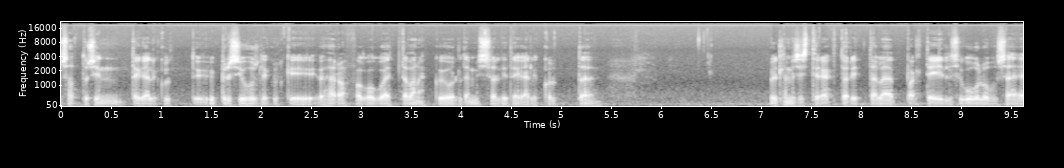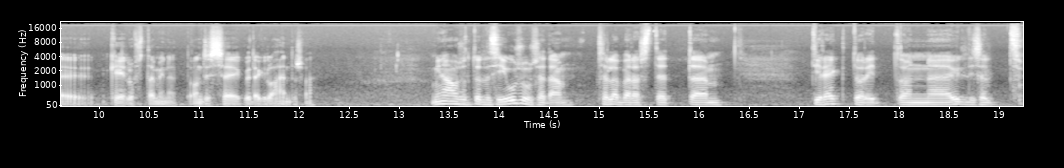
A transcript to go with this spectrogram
sattusin tegelikult üpris juhuslikultki ühe rahvakogu ettepaneku juurde, mis oli tegelikult äh, ütleme siis direktoritele parteilise kuuluvuse keelustamine, et on siis see kuidagi lahendus või? mina ausalt öeldes ei usu seda, sellepärast et äh, direktorid on äh, üldiselt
